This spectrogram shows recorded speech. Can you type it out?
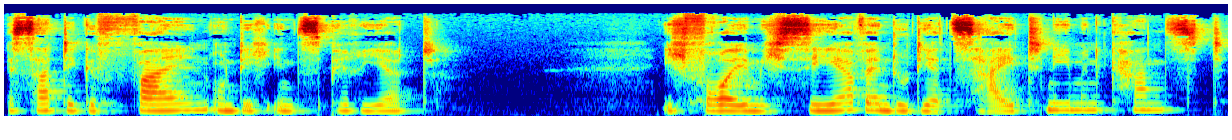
es hat dir gefallen und dich inspiriert. Ich freue mich sehr, wenn du dir Zeit nehmen kannst,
